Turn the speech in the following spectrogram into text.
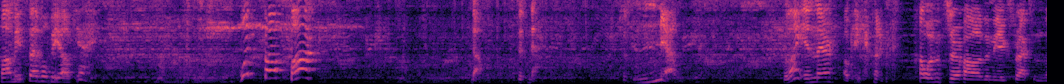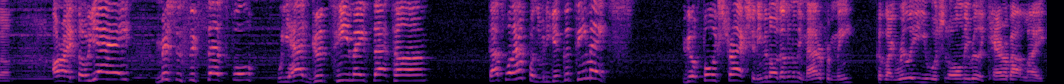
Mommy said we'll be okay. What the fuck? No. Just no. Just no. Was I in there? Okay, good. I wasn't sure if I was in the extraction zone. Alright, so yay! Mission successful. We had good teammates that time. That's what happens when you get good teammates. You get a full extraction, even though it doesn't really matter for me. Because, like, really, you should only really care about, like...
